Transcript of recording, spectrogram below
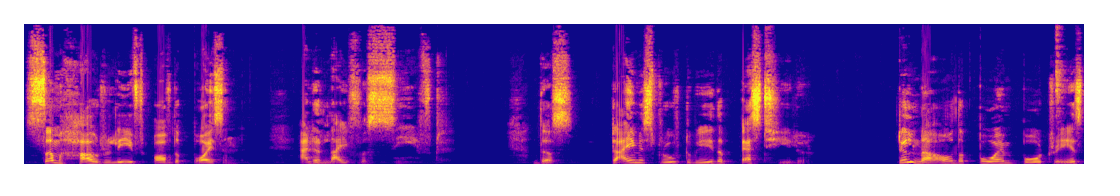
somehow relieved of the poison and her life was saved. Thus, time is proved to be the best healer. Till now, the poem portrays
